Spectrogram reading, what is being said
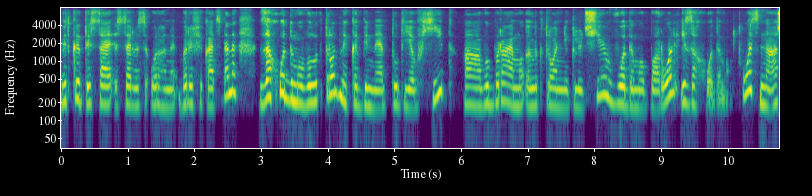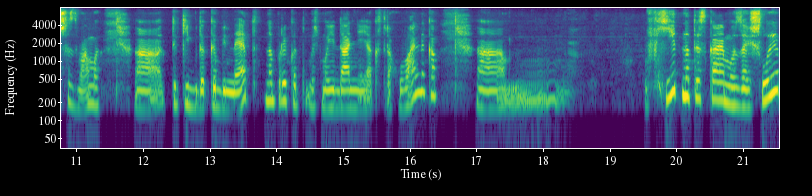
відкритий сервіс органи верифікації даних. Заходимо в електронний кабінет, тут є вхід, вибираємо електронні ключі, вводимо пароль і заходимо. Ось наш з вами такий буде кабінет, наприклад, ось мої дані як страхувальника. Вхід натискаємо, зайшли.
